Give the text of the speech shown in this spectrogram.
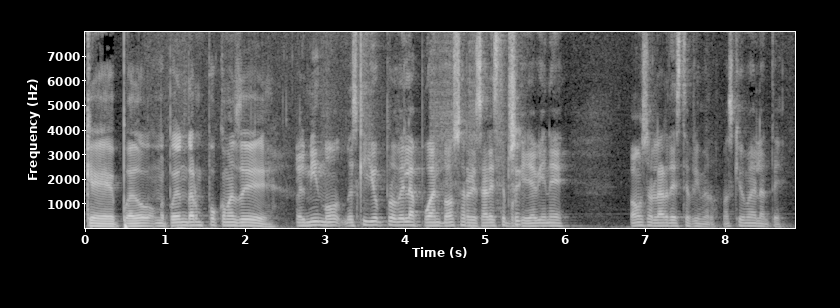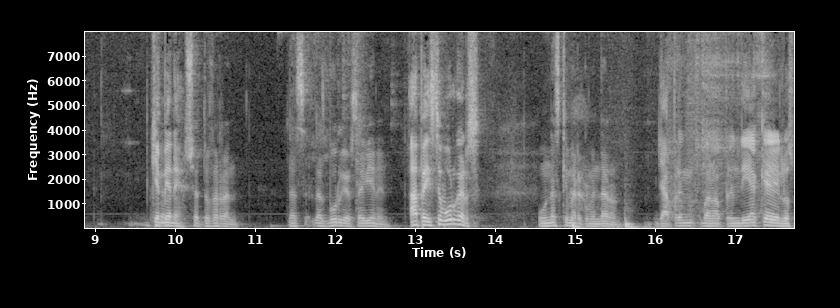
que puedo, me pueden dar un poco más de... El mismo. Es que yo probé la Puan. Vamos a regresar a este porque Sí. ya viene... Vamos a hablar de este primero. Más que yo me adelanté. ¿Quién viene? Chateau Ferrand. Las, las burgers, ahí vienen. Ah, pediste burgers. Unas que me recomendaron. Ya aprendí, bueno, aprendí a que los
